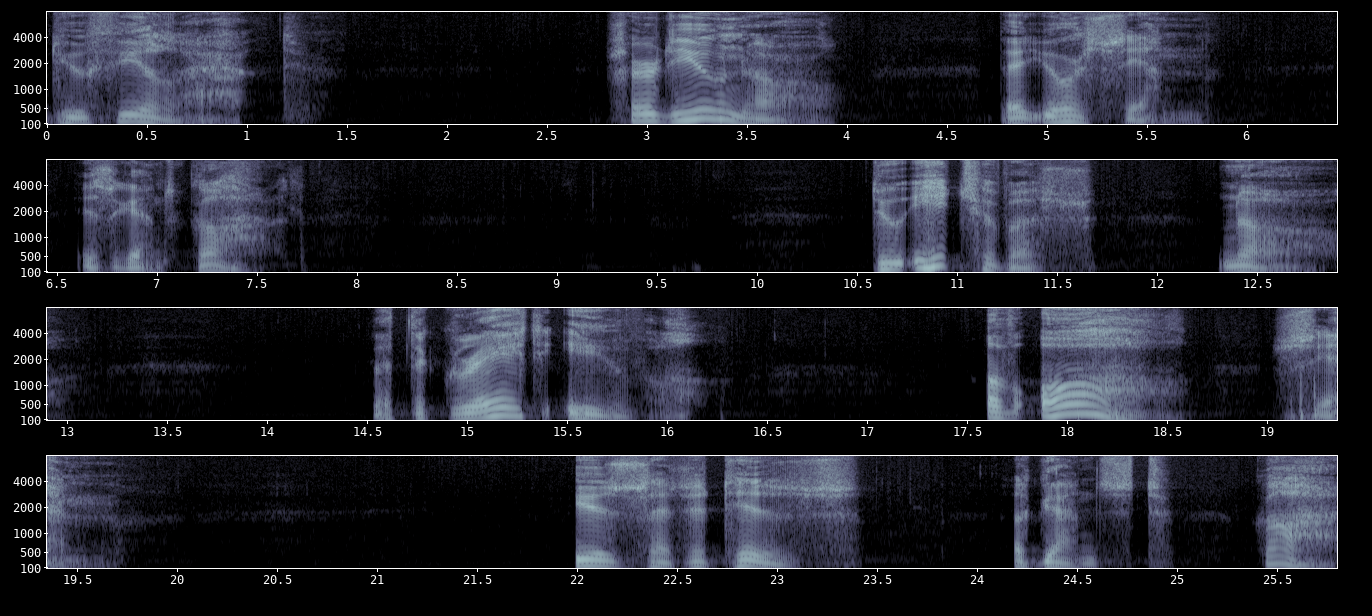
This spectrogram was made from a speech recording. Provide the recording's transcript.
Do you feel that? Sir, do you know that your sin is against God? Do each of us know that the great evil of all sin is that it is against God?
